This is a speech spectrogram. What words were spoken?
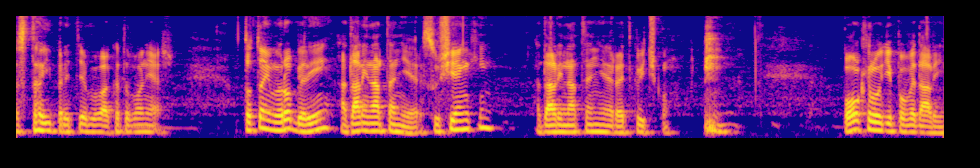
to stojí pred tebou, ako to voniaš. Toto im urobili a dali na tanier sušienky a dali na tanier redkvičku. Polke ľudí povedali,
